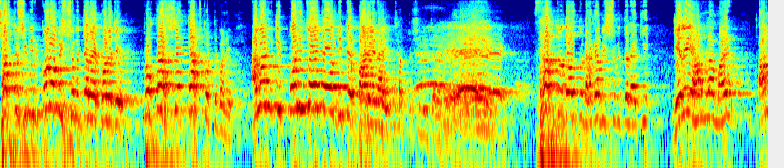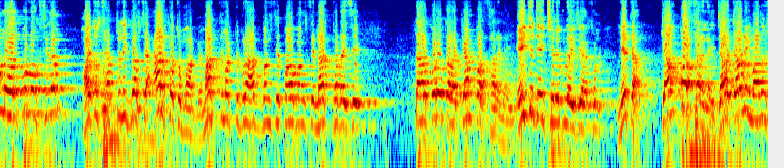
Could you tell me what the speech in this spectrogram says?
ছাত্র শিবির কোনো বিশ্ববিদ্যালয় কলেজে প্রকাশ্যে কাজ করতে পারে, এমনকি পরিচয়টাও দিতে পারে নাই ছাত্র শিবির ছাত্র দল তো ঢাকা বিশ্ববিদ্যালয় কি গেলেই হামলা, মায়ের আমরা অল্প লোক ছিলাম, হয়তো ছাত্রলীগ ভাবছে আর কত মারবে। মারতে মারতে পুরো হাত ভাঙছে, পাও ভাঙছে, নাক ফাটাইছে। তারপরেও তারা ক্যাম্পাস ছাড়ে নাই। এই যে যেই ছেলেগুলো, এই যে এখন নেতা, ক্যাম্পাস ছাড়ে নাই। যার কারণে মানুষ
